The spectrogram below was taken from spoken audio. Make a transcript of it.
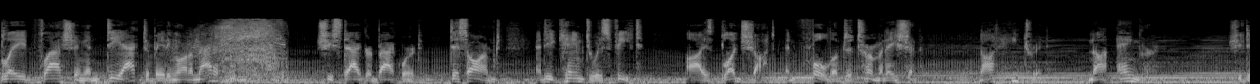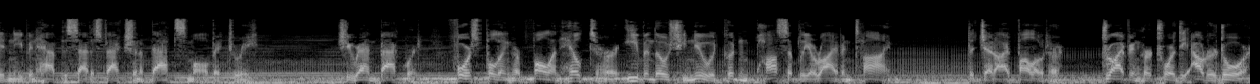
blade flashing and deactivating automatically. She staggered backward, disarmed, and he came to his feet, eyes bloodshot and full of determination. Not hatred, not anger. She didn't even have the satisfaction of that small victory. She ran backward, force pulling her fallen hilt to her, even though she knew it couldn't possibly arrive in time. The Jedi followed her, driving her toward the outer door.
